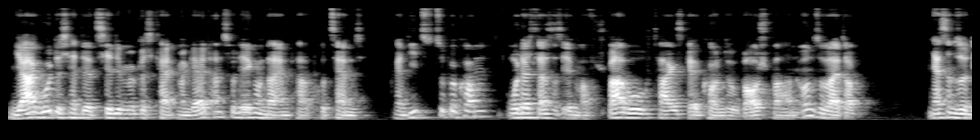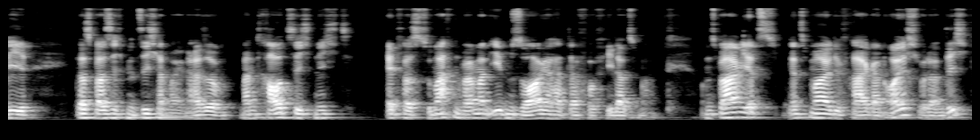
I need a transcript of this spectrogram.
ja gut, ich hätte jetzt hier die Möglichkeit, mein Geld anzulegen und da ein paar Prozent Rendite zu bekommen. Oder ich lasse es eben auf Sparbuch, Tagesgeldkonto, Bausparen und so weiter. Das sind so die, das, was ich mit sicher meine. Also man traut sich nicht, etwas zu machen, weil man eben Sorge hat, davor Fehler zu machen. Und zwar jetzt, jetzt mal die Frage an euch oder an dich.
